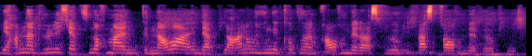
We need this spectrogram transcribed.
wir haben natürlich jetzt noch mal genauer in der Planung hingeguckt dann brauchen wir das wirklich? Was brauchen wir wirklich?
